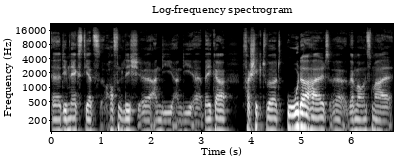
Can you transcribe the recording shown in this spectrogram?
äh, demnächst jetzt hoffentlich äh, an die an die äh, Baker verschickt wird oder halt, äh, wenn wir uns mal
